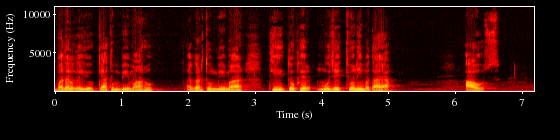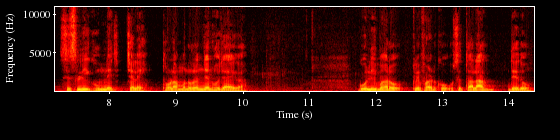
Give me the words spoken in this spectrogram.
बदल गई हो। क्या तुम बीमार हो? अगर तुम बीमार थी तो फिर मुझे क्यों नहीं बताया? आओ, सिसली घूमने चलें। थोड़ा मनोरंजन हो जाएगा। गोली मारो क्लिफर्ड को। उसे तलाक दे दो।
